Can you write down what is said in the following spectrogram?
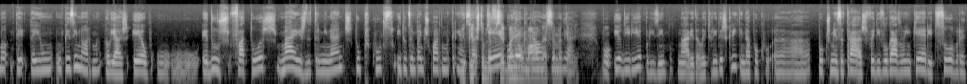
Bom, tem, tem um, um, peso enorme. Aliás, é, o, o, é dos fatores mais determinantes do percurso e do desempenho escolar de uma criança. E o que é que estamos a fazer é bem ou mal nessa familiar. matéria? Bom, eu diria, por exemplo, na área da leitura e da escrita, ainda há, pouco, há poucos meses atrás foi divulgado um inquérito sobre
